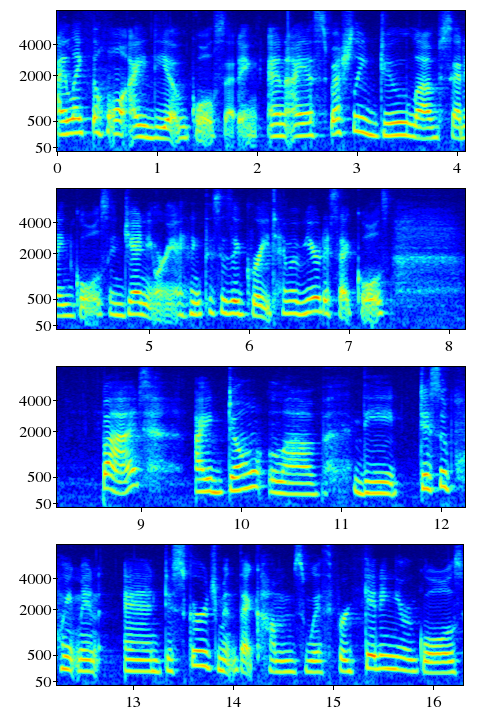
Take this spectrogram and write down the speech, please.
I like the whole idea of goal setting, and I especially do love setting goals in January. I think this is a great time of year to set goals, but I don't love the disappointment and discouragement that comes with forgetting your goals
